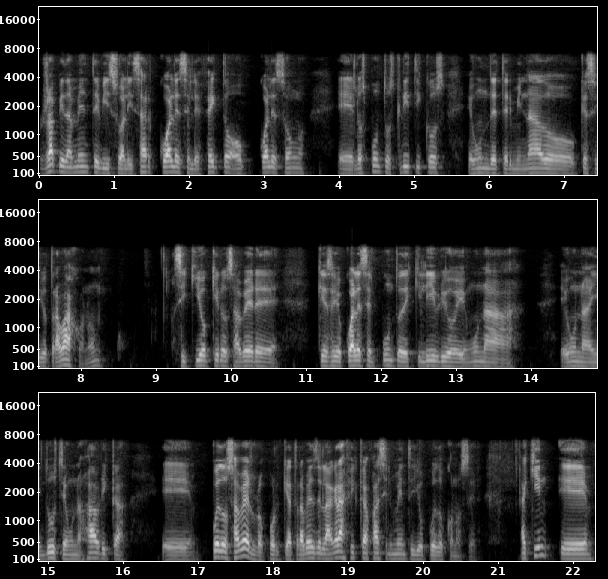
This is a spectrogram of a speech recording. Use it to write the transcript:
rápidamente visualizar cuál es el efecto o cuáles son los puntos críticos en un determinado, qué sé yo, trabajo, ¿no? Si yo quiero saber qué sé yo, cuál es el punto de equilibrio en una, en una industria, en una fábrica, eh, puedo saberlo porque a través de la gráfica fácilmente yo puedo conocer. Aquí eh,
